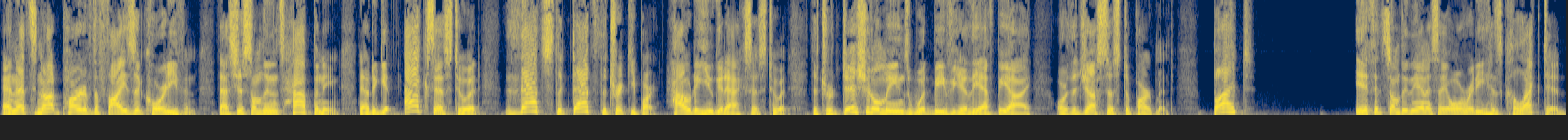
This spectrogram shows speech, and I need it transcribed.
And that's not part of the FISA court even. That's just something that's happening. Now to get access to it, that's the that's the tricky part. How do you get access to it? The traditional means would be via the FBI or the Justice Department. But if it's something the NSA already has collected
